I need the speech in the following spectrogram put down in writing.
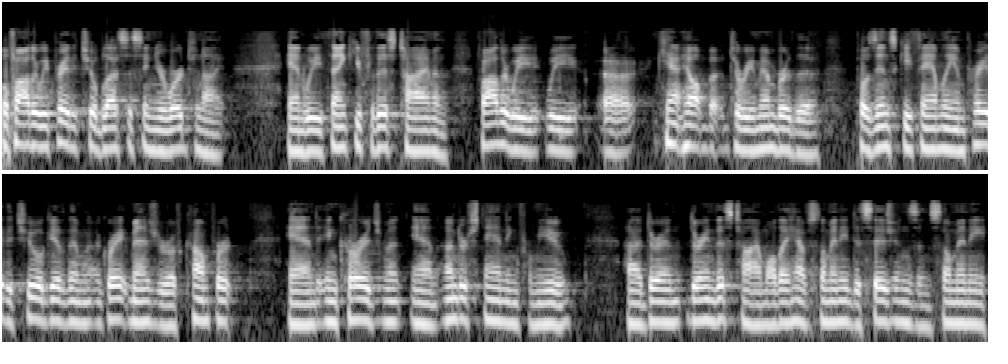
Well, Father, we pray that you'll bless us in your word tonight. And we thank you for this time. And Father, we we uh, can't help but to remember the Pozinski family and pray that you will give them a great measure of comfort and encouragement and understanding from you uh, during during this time while they have so many decisions and so many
